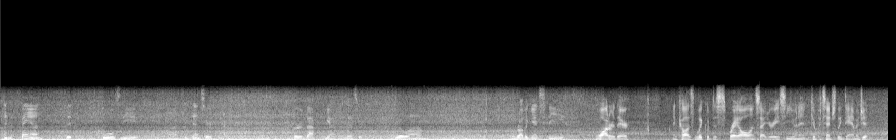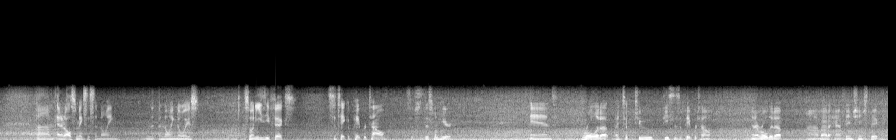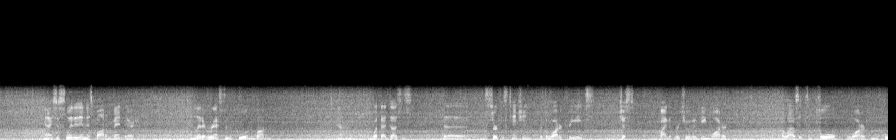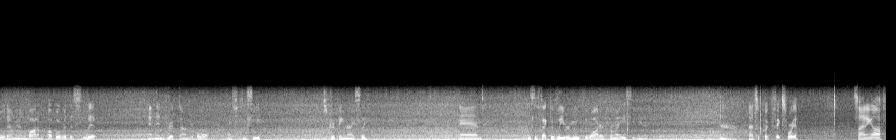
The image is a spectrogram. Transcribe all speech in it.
and the fan that cools the uh, condenser or evap yeah condenser will um, rub against the water there and cause liquid to spray all inside your AC unit could potentially damage it. Um, and it also makes this annoying annoying noise. So an easy fix is to take a paper towel such as this one here and roll it up. I took two pieces of paper towel and I rolled it up uh, about a half inch inch thick. And I just slid it in this bottom vent there and let it rest in the pool in the bottom. Um, what that does is the surface tension that the water creates just by the virtue of it being water allows it to pull the water from the pool down there on the bottom up over this lip and then drip down here below. As you can see it's dripping nicely and it's effectively removed the water from my AC unit. That's a quick fix for you. Signing off.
